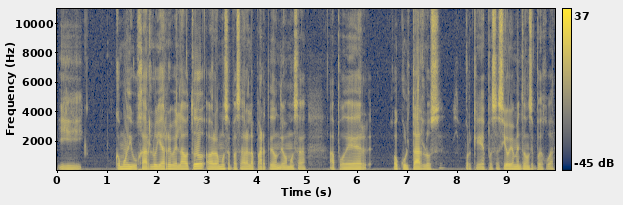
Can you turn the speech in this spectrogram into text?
y cómo dibujarlo ya revelado todo, ahora vamos a pasar a la parte donde vamos a, a poder ocultarlos, porque pues así obviamente no se puede jugar.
